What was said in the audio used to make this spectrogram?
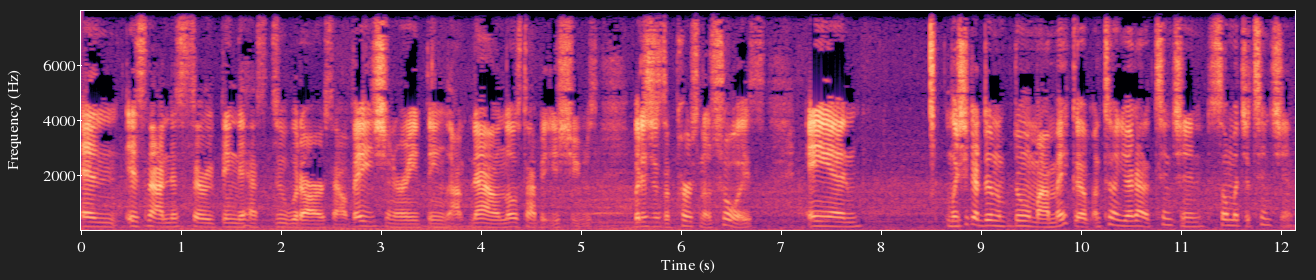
And it's not necessarily a thing that has to do with our salvation or anything like now and those type of issues but it's just a personal choice. And when she got done doing my makeup i'm telling you i got attention so much attention.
